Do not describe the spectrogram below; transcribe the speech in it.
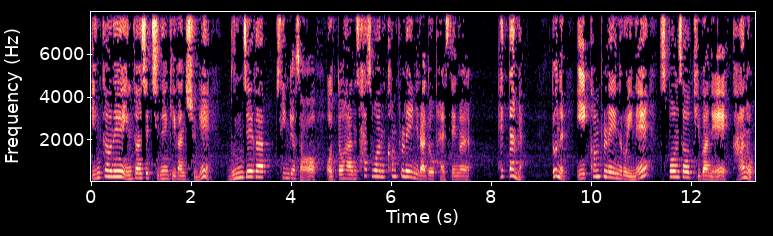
인턴의 인턴십 진행 기간 중에 문제가 생겨서 어떠한 사소한 complain이라도 발생을 했다면 또는 이 complain으로 인해 스폰서 기관에 간혹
